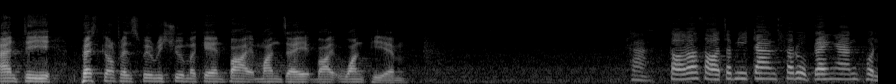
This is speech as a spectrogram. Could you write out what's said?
And the press conference will resume again by Monday by 1 p.m. ค่ะ สรสจะมีการสรุปรายงานผล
